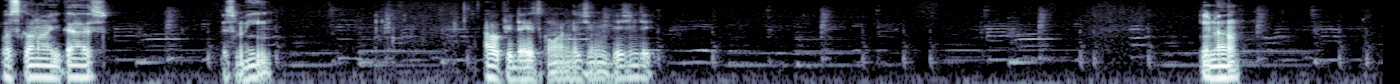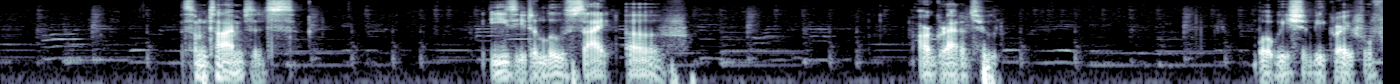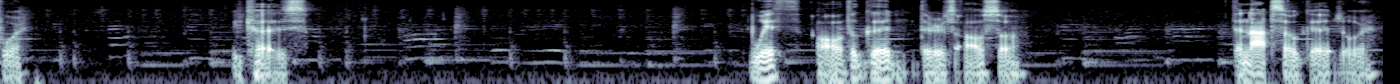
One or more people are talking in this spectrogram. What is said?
What's going on, you guys? It's me. I hope your day is going as you envisioned it. You know, sometimes it's easy to lose sight of our gratitude, what we should be grateful for because with all the good, there's also the not so good or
